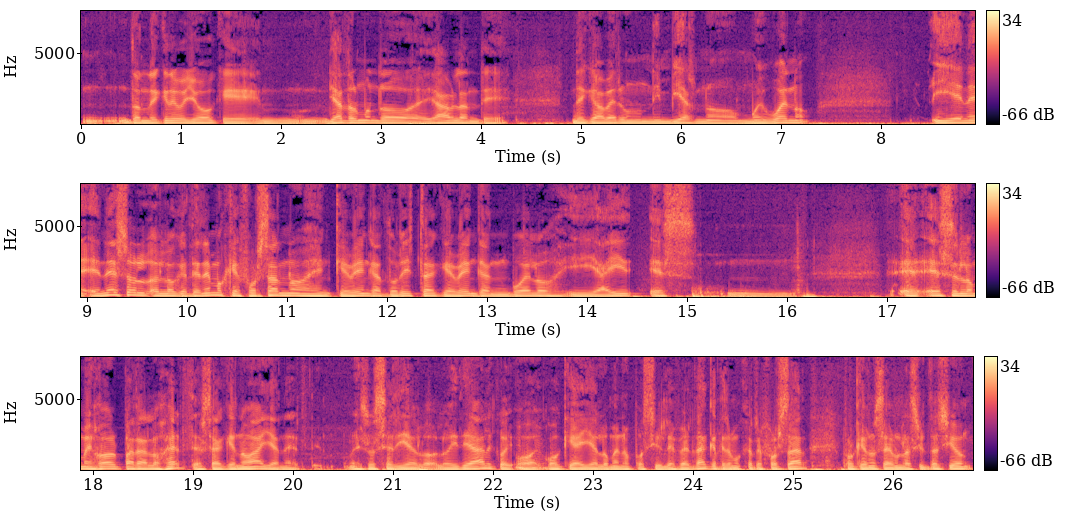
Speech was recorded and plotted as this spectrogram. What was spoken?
donde creo yo que ya todo el mundo eh, hablan de, de que va a haber un invierno muy bueno. Y en, en, eso lo que tenemos que esforzarnos en que vengan turistas, que vengan vuelos y ahí es mm, es lo mejor para los ERTE, o sea, que no haya ERTE. Eso sería lo, lo ideal, o, o, que haya lo menos posible. Es verdad que tenemos que reforzar, porque no sabemos la situación.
